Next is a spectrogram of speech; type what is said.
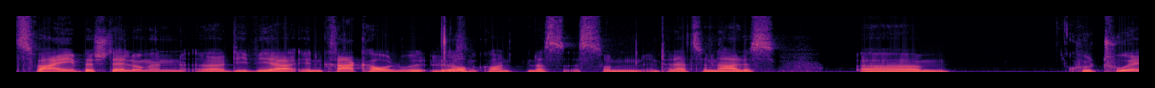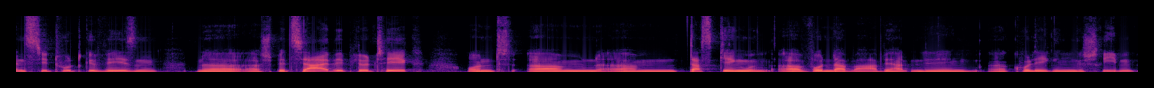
zwei Bestellungen, äh, die wir in Krakau lösen oh. konnten. Das ist so ein internationales ähm, Kulturinstitut gewesen, eine äh, Spezialbibliothek und ähm, ähm, das ging äh, wunderbar. Wir hatten den äh, Kolleginnen geschrieben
